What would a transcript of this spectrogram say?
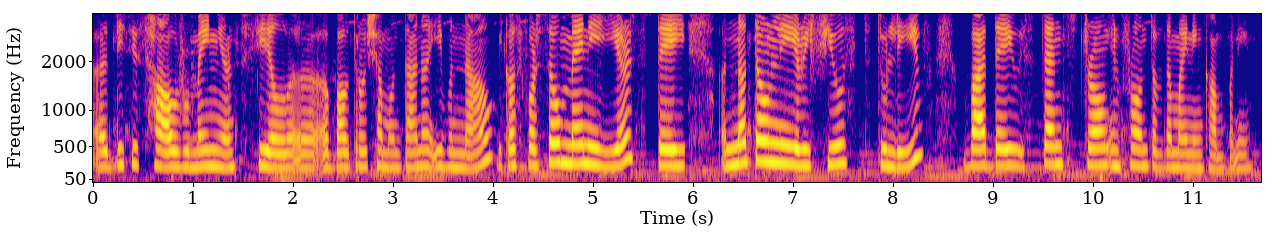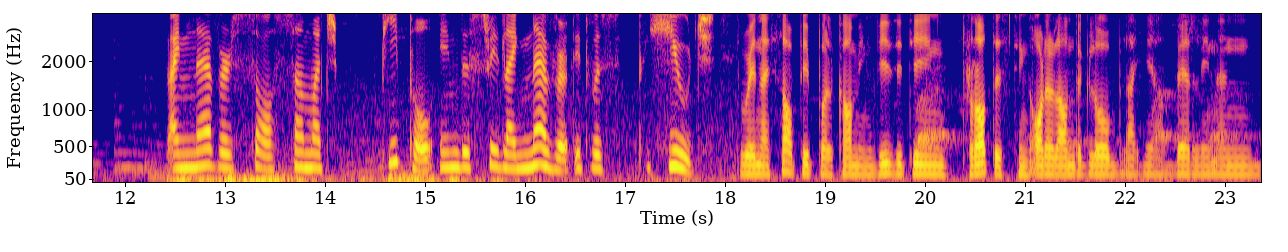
Uh, this is how Romanians feel uh, about Roșia Montana even now, because for so many years they not only refused to leave, but they stand strong in front of the mining company. I never saw so much people in the street, like, never. It was huge. When I saw people coming, visiting, protesting all around the globe, like yeah, Berlin and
